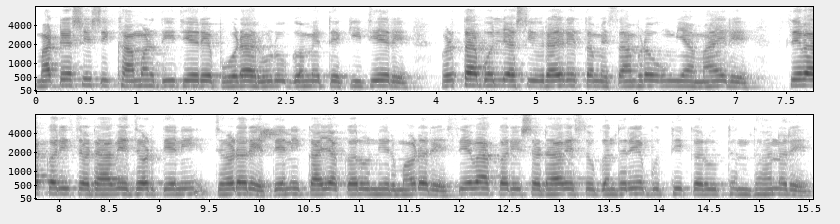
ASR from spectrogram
માટે શી શિખામણ દીજે રે, ભોળા રૂડું ગમે તે કીજે રે. વળતા બોલ્યા, શિવરાય રે, તમે સાંભળો, ઉમિયા માય રે. સેવા કરી ચઢાવે જળ તેની, જળ રે, તેની કાયા કરું નિર્મળ રે. સેવા કરી ચઢાવે સુગંધ રે, બુદ્ધિ કરું ધન ધન રે.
